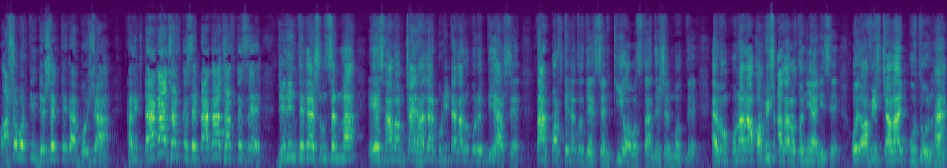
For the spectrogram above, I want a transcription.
পার্শ্ববর্তী দেশের থেকে বৈশা খালি টাকা ছাড়তেছে টাকা ছাড়তেছে। যেদিন থেকে শুনছেন না, এ সালাম চার হাজার কোটি টাকার উপরে দিয়ে আসছে, তারপর থেকে তো দেখছেন কি অবস্থা দেশের মধ্যে। এবং ওনারা অফিস আদালত নিয়ে নিছে। ওই অফিস চালায় পুতুল হ্যাঁ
